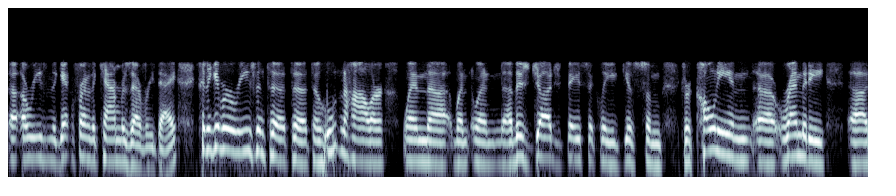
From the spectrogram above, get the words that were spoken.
a, a reason to get in front of the cameras every day. It's going to give her a reason to to, to hoot and holler when uh, when when uh, this judge basically gives some draconian uh, remedy uh,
